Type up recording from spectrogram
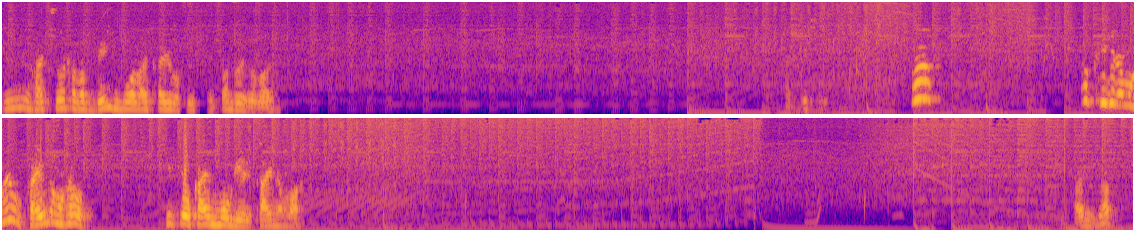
Ih, o Ratio tava bem de boa lá e caiu aqui. Só dois agora. Acho que é. Ah! ah ele não morreu? Caiu e não morreu? Por que, eu caio e morro e ele cai e não morre? Faz exato.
